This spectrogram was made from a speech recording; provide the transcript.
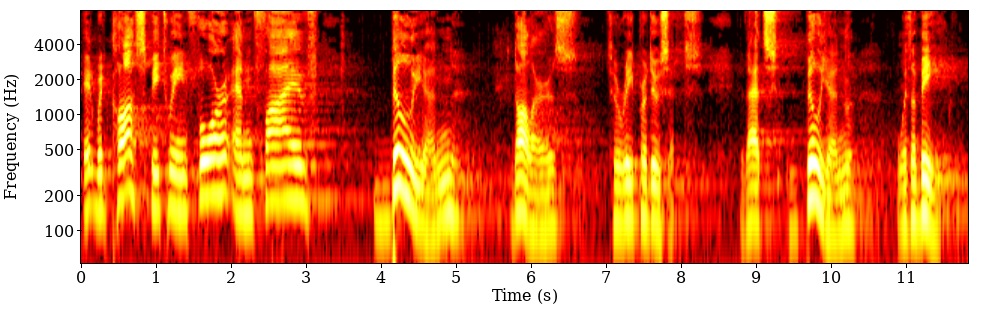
it would cost between four and five billion dollars to reproduce it. That's billion with a B.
